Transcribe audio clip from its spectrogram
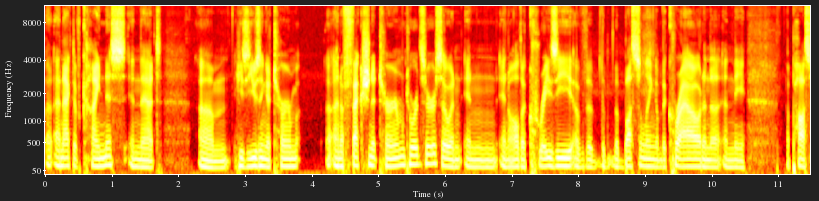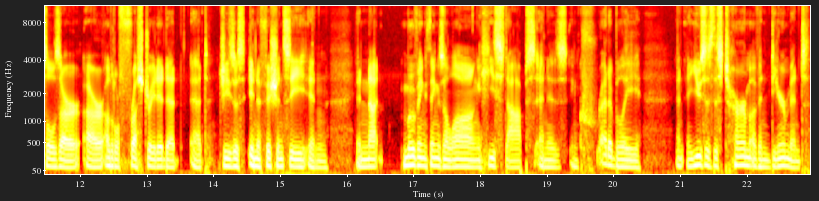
an act of kindness in that um, he's using a term, an affectionate term towards her. So, in in in all the crazy of the, the the bustling of the crowd and the and the apostles are are a little frustrated at at Jesus' inefficiency in in not moving things along, he stops and is incredibly and uses this term of endearment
